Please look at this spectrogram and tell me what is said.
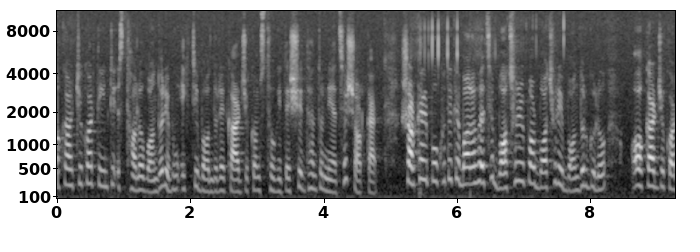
অকার্যকর তিনটি স্থলবন্দর এবং একটি বন্দরের কার্যক্রম স্থগিতের সিদ্ধান্ত নিয়েছে সরকার। সরকারের পক্ষ থেকে বলা হয়েছে, বছরের পর বছর এই বন্দরগুলো অকার্যকর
